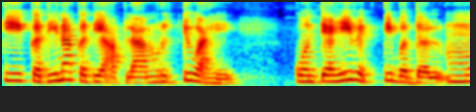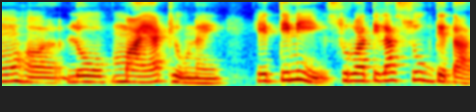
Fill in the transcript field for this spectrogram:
की कधी ना कधी आपला मृत्यू आहे. कोणत्याही व्यक्तीबद्दल मोह लोभ माया ठेवू नये. हे तिन्ही सुरुवातीला सुख देतात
